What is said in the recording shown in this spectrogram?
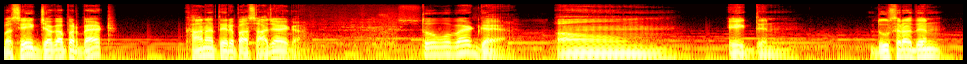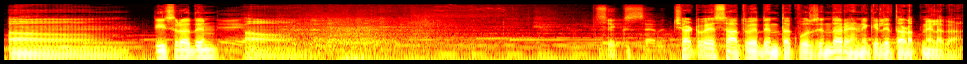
बस एक जगह पर बैठ। खाना तेरे पास आ जाएगा। तो वो बैठ गया। एक दिन। दूसरा दिन। तीसरा दिन। छठवें, सातवें दिन तक वो ज़िंदा रहने के लिए तड़पने लगा।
